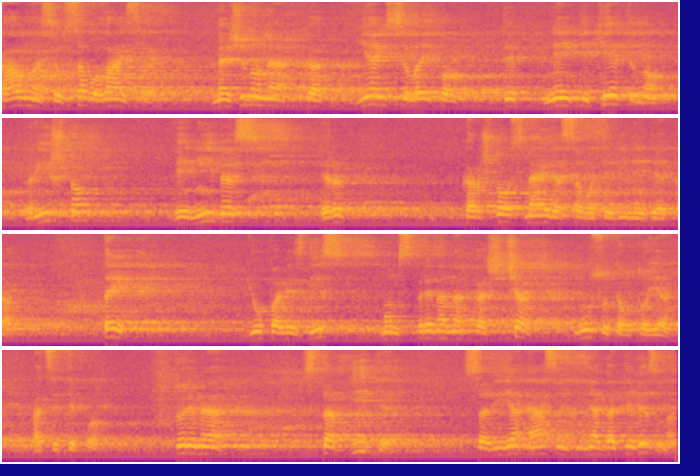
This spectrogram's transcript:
kaunasi už savo laisvę, mes žinome, kad jie įsilaiko tik neįtikėtino ryšto, vienybės ir karštos meilės savo tėviniai dėka. Taip, jų pavyzdys mums primena, kas čia mūsų tautoje atsitiko. Turime stabdyti savyje esantį negativizmą.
